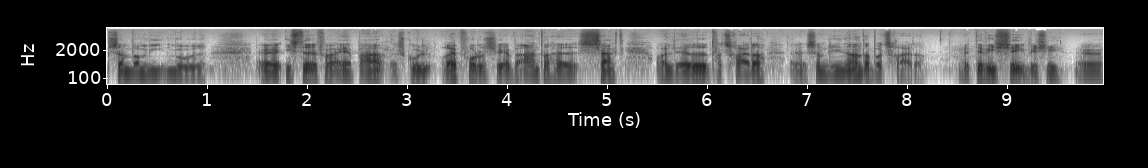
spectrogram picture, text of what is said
som var min måde. Øh, I stedet for, at jeg bare skulle reproducere, hvad andre havde sagt, og lavet portrætter, øh, som lignede andre portrætter. Det vil I se, hvis I øh,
